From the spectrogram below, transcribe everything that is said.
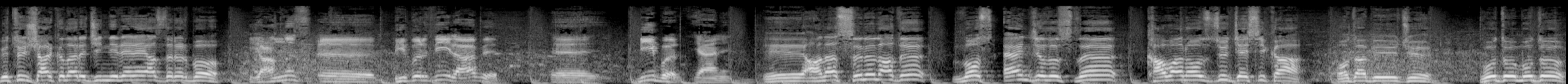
Bütün şarkıları cinlilere yazdırır bu. Yalnız e, Bieber değil abi. E, Bieber yani. Ee, anasının adı Los Angeles'lı kavanozcu Jessica. O da büyücü. Vudu mudu.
